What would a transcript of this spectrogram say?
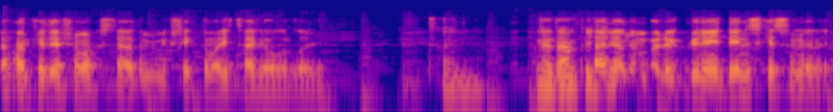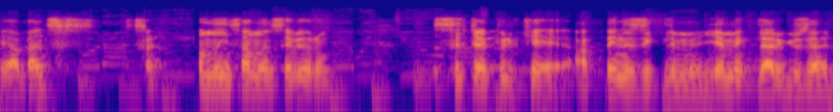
hangi ülkede yaşamak isterdim? Yüksek ihtimal İtalya olurdu. öyle. İtalya. Neden peki? İtalya'nın böyle güney deniz kesimleri. Ya ben s- sıcakkanlı insanları seviyorum. Sıcak ülke, Akdeniz iklimi, yemekler güzel.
